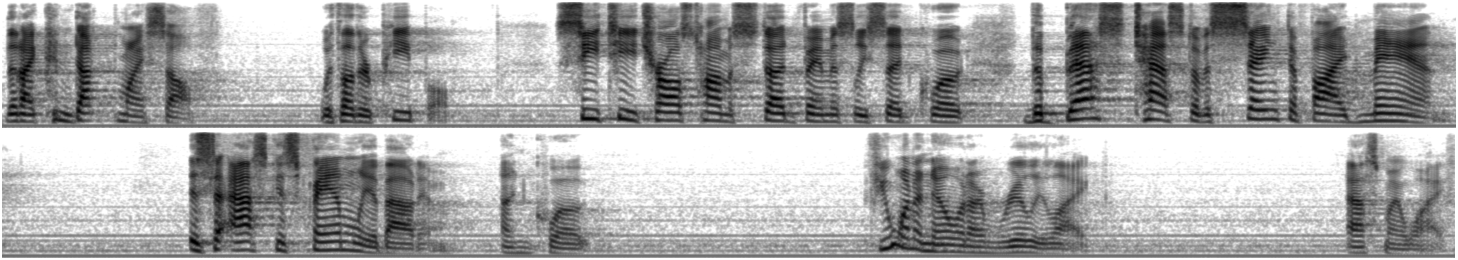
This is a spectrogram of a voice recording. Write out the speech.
that I conduct myself with other people. C.T. Charles Thomas Studd famously said, quote, the best test of a sanctified man is to ask his family about him, unquote. If you want to know what I'm really like, ask my wife.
